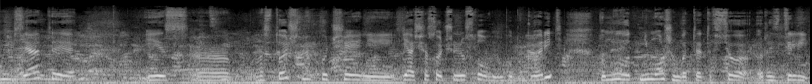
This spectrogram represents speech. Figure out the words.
взяты из э, восточных учений. Я сейчас очень условно буду говорить, но мы вот не можем вот это все разделить.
